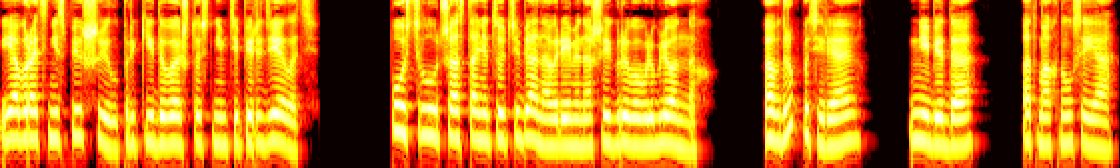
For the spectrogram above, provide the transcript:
Я брать не спешил, прикидывая, что с ним теперь делать. Пусть лучше останется у тебя на время нашей игры во влюбленных. А вдруг потеряю? Не беда, отмахнулся я.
